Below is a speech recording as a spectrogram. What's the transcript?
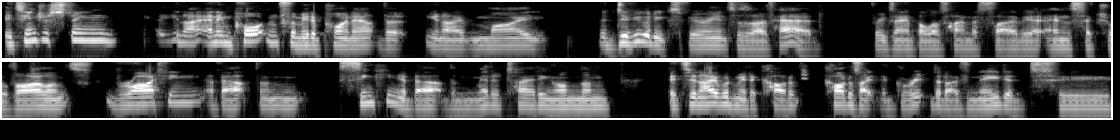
It's interesting, you know, and important for me to point out that, you know, my, the difficult experiences I've had, for example, of homophobia and sexual violence, writing about them, thinking about them, meditating on them, it's enabled me to cultiv- cultivate the grit that I've needed to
